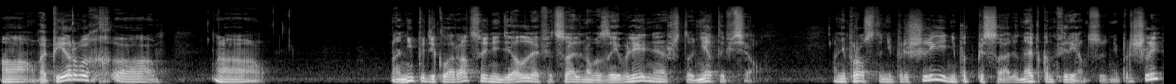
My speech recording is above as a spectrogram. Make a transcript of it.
А, во-первых, а, а, они по декларации не делали официального заявления, что нет и все. Они просто не пришли и не подписали на эту конференцию. Не пришли,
